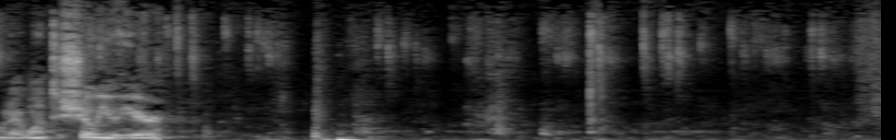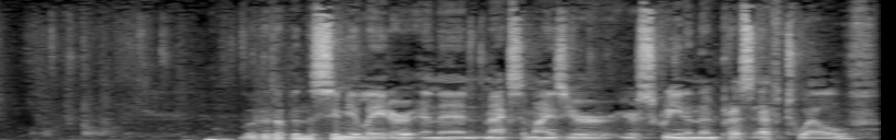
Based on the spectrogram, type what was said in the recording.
what I want to show you here. load it up in the simulator and then maximize your, your screen and then press F12.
